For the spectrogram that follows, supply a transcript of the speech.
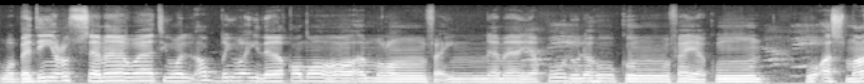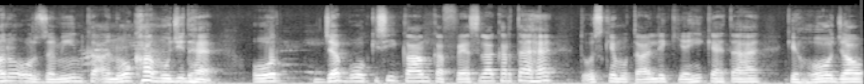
وبديع السماوات والارض واذا قضى امرا فانما يقول له كن فيكون. وہ آسمانوں اور زمین کا انوکھا موجد ہے اور جب وہ کسی کام کا فیصلہ کرتا ہے تو اس کے متعلق یہی کہتا ہے کہ ہو جاؤ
